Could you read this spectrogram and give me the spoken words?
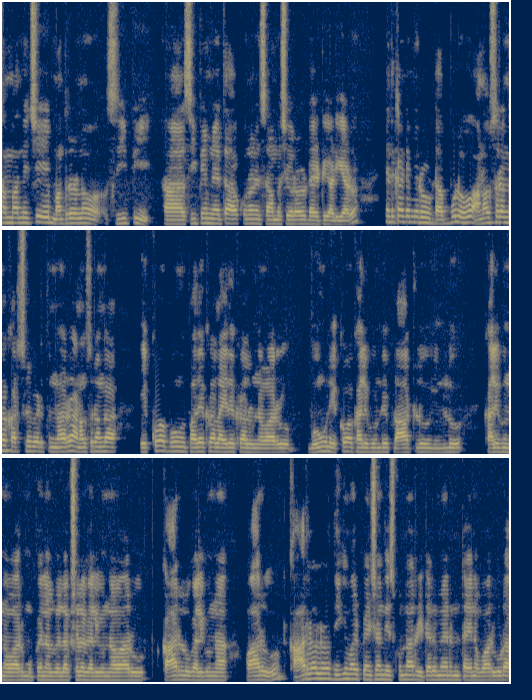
సంబంధించి మంత్రులను సిపి సిపిఎం నేత కునని సాంబశివరావు డైరెక్ట్గా అడిగాడు. ఎందుకంటే మీరు డబ్బులు అనవసరంగా ఖర్చులు పెడుతున్నారు. అనవసరంగా ఎక్కువ భూమి పది ఎకరాలు ఐదు ఎకరాలు ఉన్నవారు భూములు ఎక్కువ కలిగి ఉండి ప్లాట్లు ఇండ్లు కలిగి ఉన్నవారు ముప్పై నలభై లక్షలు కలిగి ఉన్నవారు కార్లు కలిగి ఉన్న వారు కార్లలో దిగి మరి పెన్షన్ తీసుకున్నారు. రిటైర్మెంట్ అయిన వారు కూడా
